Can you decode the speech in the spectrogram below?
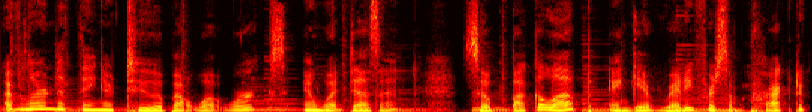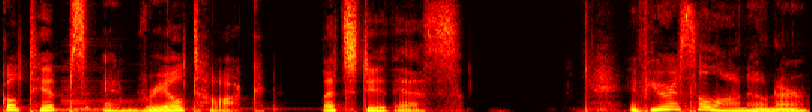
I've learned a thing or two about what works and what doesn't. So buckle up and get ready for some practical tips and real talk. Let's do this. If you're a salon owner,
